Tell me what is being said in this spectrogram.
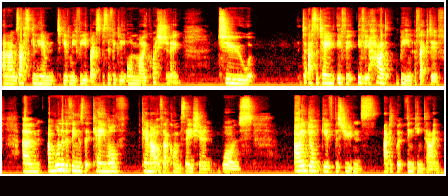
And I was asking him to give me feedback specifically on my questioning to to ascertain if it if it had been effective. Um, and one of the things that came of came out of that conversation was I don't give the students adequate thinking time.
